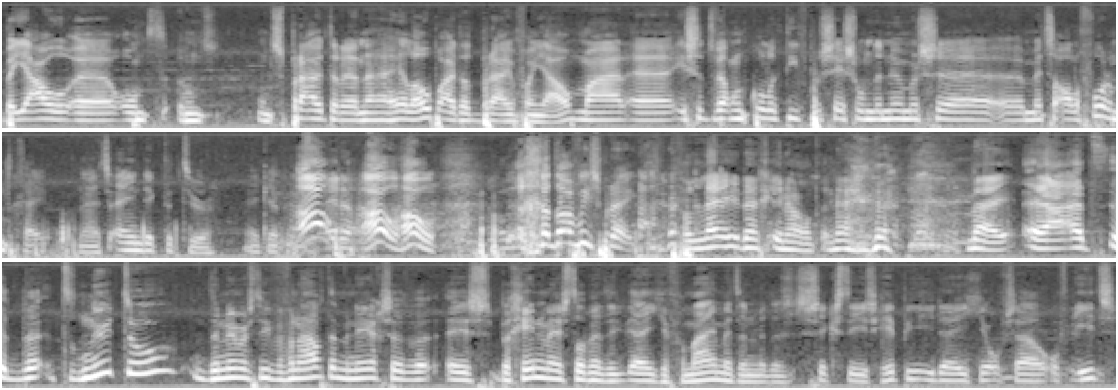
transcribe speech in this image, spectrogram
bij jou ont, ontspruit er een hele hoop uit dat brein van jou. Maar uh, is het wel een collectief proces om de nummers uh, met z'n allen vorm te geven? Nee, het is één dictatuur. Ik heb oh, oh, oh. Gaddafi spreekt. Volledig in hand. Nee, nee ja, het, het, tot nu toe, de nummers die we vanavond hebben neergezet, is begin meestal met een ideetje van mij. Met een, met een 60s hippie ideetje of zo, of iets.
